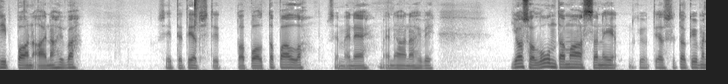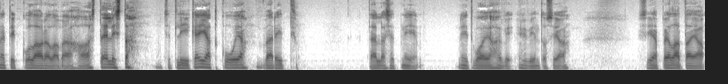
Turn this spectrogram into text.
Hippo on aina hyvä. Sitten tietysti tuo polttopallo, se menee, menee aina hyvin. Jos on lunta maassa, niin tietysti tuo 10 tikkuu laudalla on vähän haasteellista, mutta sitten liike jatkuu ja värit, tällaiset, niin niitä voi ihan hyvin, hyvin tosiaan siellä pelata ja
